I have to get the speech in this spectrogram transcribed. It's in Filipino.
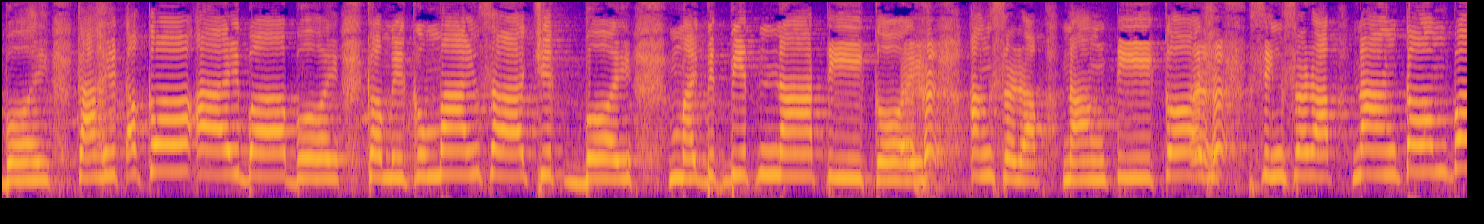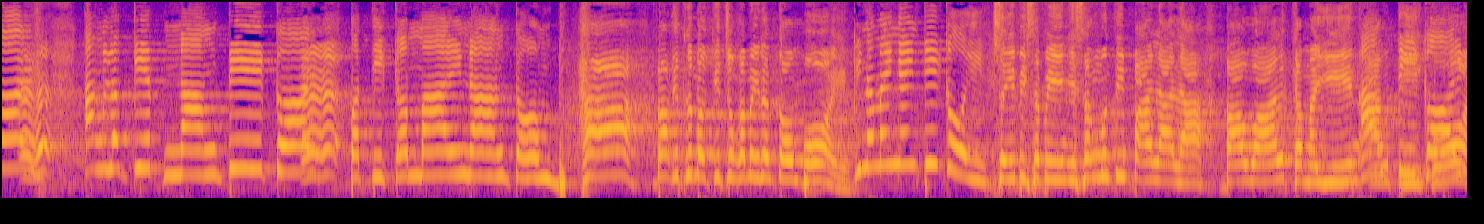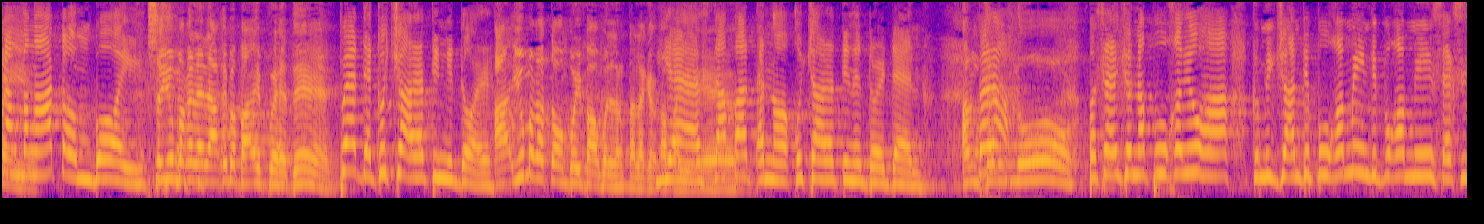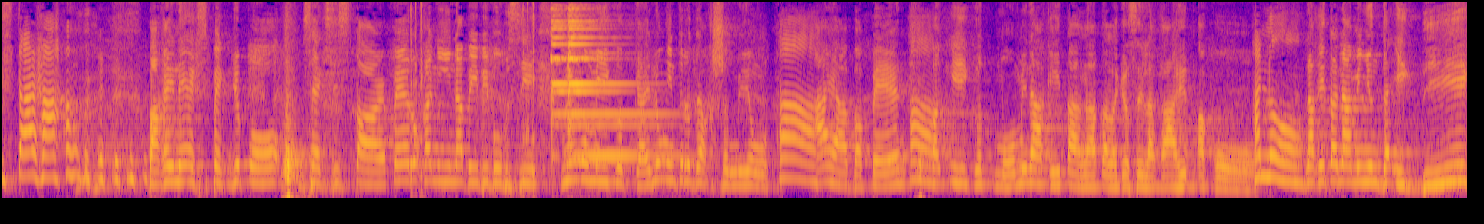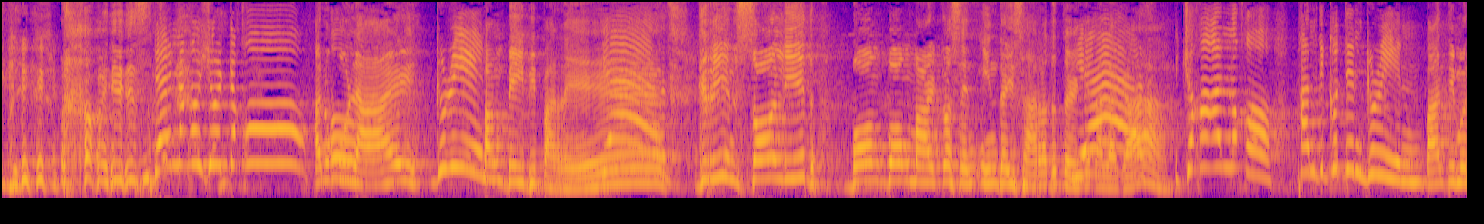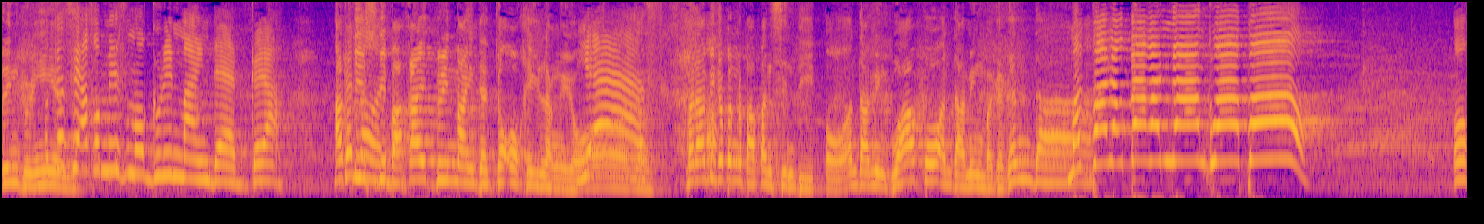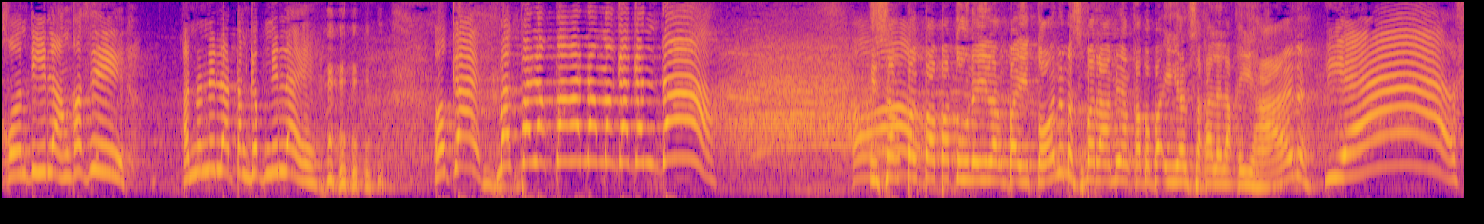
tomboy Kahit ako ay baboy Kami kumain sa chick boy May bit-bit na tikoy Ehe. Ang sarap ng tikoy Ehe. Sing sarap ng tomboy. Ang lagkit ng tikoy. Pati kamay ng tomboy? Bakit lumagkit yung kamay ng tomboy? Kinamay niya yung tikoy So, ibig sabihin, isang munting paalala, bawal kamayin ang, Ang tikoy ng mga tomboy So, yung mga lalaki, babae, pwede. Pwede, kutsara, tinidor Ah, yung mga tomboy, bawal lang talaga kamayin. Yes, dapat ano, kutsara, tinidor din Ang Pero, galing, no? Pasensya na po kayo ha. Komedyante po kami, hindi po kami sexy star ha. Baka na-expect nyo po, sexy star. Pero kanina, baby boobsy, nung umikot ka, nung introduction mo yung Ah. I have a pen, Ah. pag-ikot mo, minakita nga talaga sila kahit ako. ano? Nakita namin yung daigdig. Promise. Then, naka-short ako. Anong Oh, kulay? Green. Pang baby pa rin. Yes. Green, solid. Bongbong Marcos and Inday Sara Duterte yes. talaga. Tsaka ano ko, panty ko din green. Panty mo rin green. Kasi ako mismo green-minded. Kaya, At ganon. least, di ba, kahit green-minded ka, okay lang yun. Yes. Marami ka bang napapansin dito? Ang daming gwapo, ang daming magaganda. Magpalakpakan nga ang gwapo! O, konti lang kasi ano nila, tanggap nila eh. okay, magpalakpakan Isang pagpapatunay lang ba ito na mas marami ang kababaihan sa kalalakihan? Yes!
